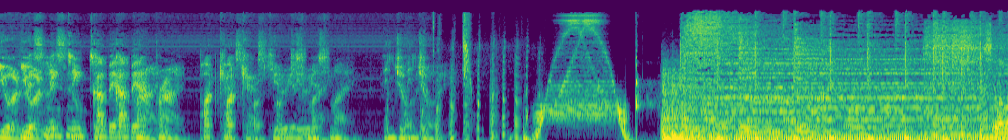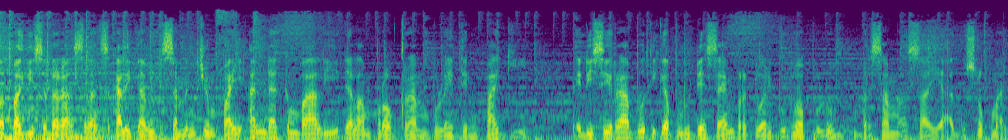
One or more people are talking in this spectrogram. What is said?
You are, you are listening to KBR, Prime, Prime podcast, podcast for curious mind. Enjoy. Enjoy. Selamat pagi saudara, senang sekali kami bisa menjumpai Anda kembali dalam program Buletin Pagi edisi Rabu 30 Desember 2020 bersama saya Agus Lukman.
